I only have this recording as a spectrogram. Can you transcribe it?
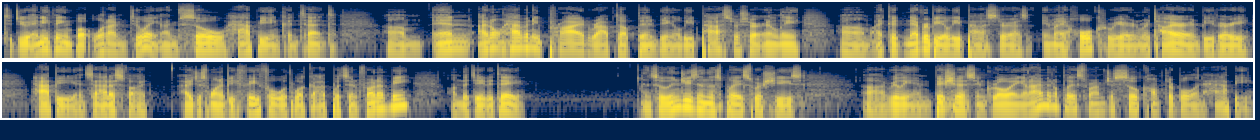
to do anything but what I'm doing. I'm so happy and content. Um, and I don't have any pride wrapped up in being a lead pastor, certainly. Um, I could never be a lead pastor as in my whole career and retire and be very happy and satisfied. I just want to be faithful with what God puts in front of me on the day to day. And so Unji's in this place where she's uh, really ambitious and growing, and I'm in a place where I'm just so comfortable and happy.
